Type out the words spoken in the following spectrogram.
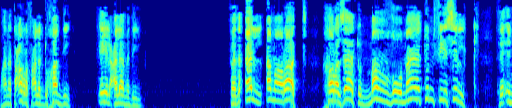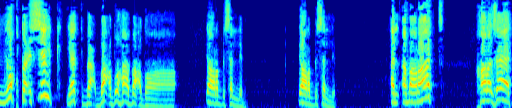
وهنتعرف على الدخان دي إيه العلامة دي؟ فالأمارات خرزات منظومات في سلك فإن يقطع السلك يتبع بعضها بعضا. يا رب سلم. يا رب سلم. الأمارات خرزات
